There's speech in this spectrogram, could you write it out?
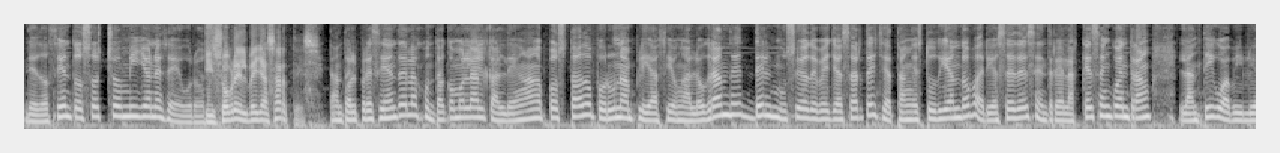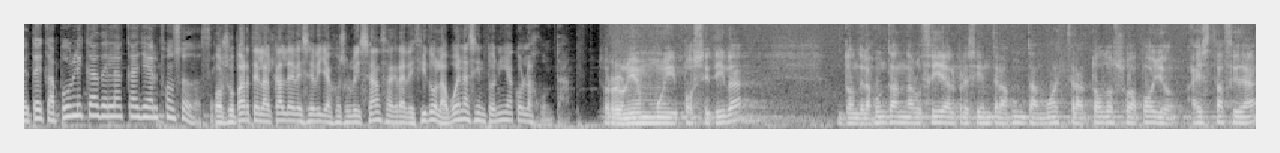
de 208 millones de euros. Y sobre el Bellas Artes. Tanto el presidente de la Junta como el alcalde han apostado por una ampliación a lo grande del Museo de Bellas Artes ya están estudiando varias sedes, entre las que se encuentran la antigua Biblioteca Pública de la calle Alfonso XII. Por su parte, el alcalde de Sevilla, José Luis Sanz, ha agradecido la buena sintonía con la Junta. Reunión muy positiva, donde la Junta de Andalucía, el presidente de la Junta, muestra todo su apoyo a esta ciudad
